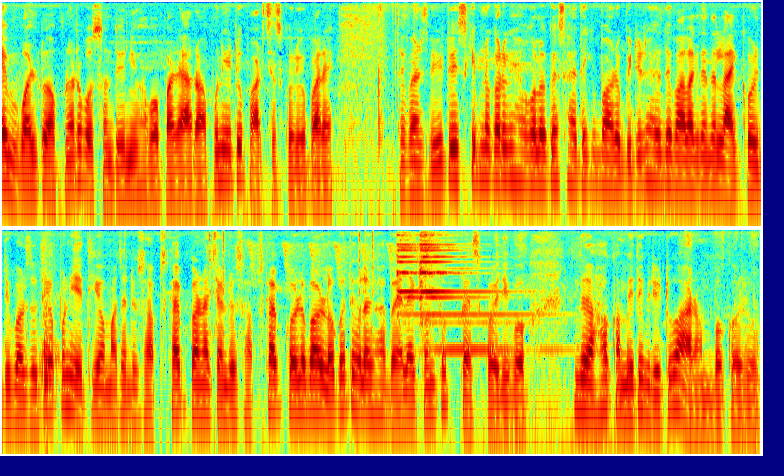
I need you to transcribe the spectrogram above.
এই মোবাইলটো আপোনাৰো পচন্দনীয় হ'ব পাৰে আৰু আপুনি এইটো পাৰ্চেছ কৰিব পাৰে। তো ফ্ৰেণ্ডছ ভিডিঅ'টো স্কিপ নকৰাকৈ শেষলৈকে চাই থাকিব আৰু ভিডিঅ'টো যদি ভাল লাগে তেন্তে লাইক কৰি দিব। আৰু যদি আপুনি এতিয়াও আমাৰ চেনেলটো ছাবস্ক্ৰাইব কৰা নাই চেনেলটো ছাবস্ক্ৰাইব কৰি ল'ব আৰু লগতে ওলাই বেল আইকনটো প্ৰেছ কৰি দিব। কিন্তু আহক আমি এতিয়া ভিডিঅ'টো আৰম্ভ কৰোঁ।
